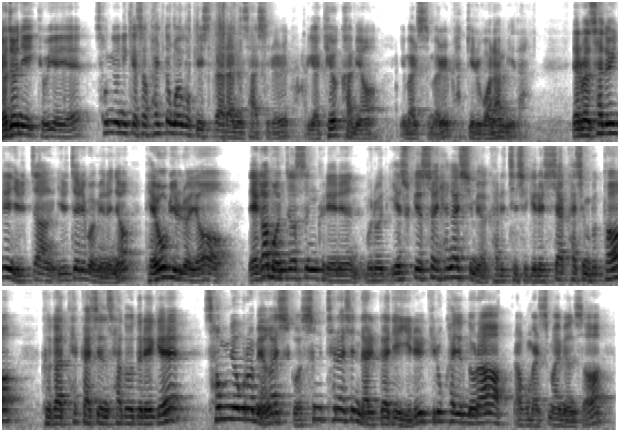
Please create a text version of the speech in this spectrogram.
여전히 교회에 성령님께서 활동하고 계시다라는 사실을 우리가 기억하며 이 말씀을 받기를 원합니다. 여러분 사도행전 1장 1절에 보면은요. 데오빌로여 내가 먼저 쓴 글에는 무릇 예수께서 행하시며 가르치시기를 시작하신부터 그가 택하신 사도들에게 성령으로 명하시고 승천하신 날까지의 일을 기록하였노라 라고 말씀하면서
